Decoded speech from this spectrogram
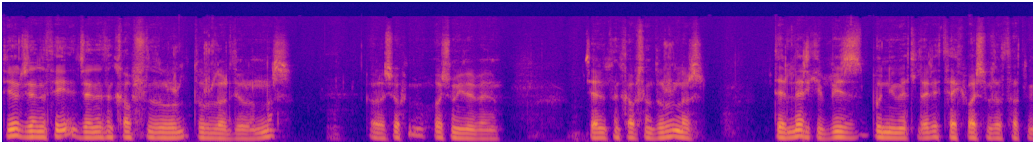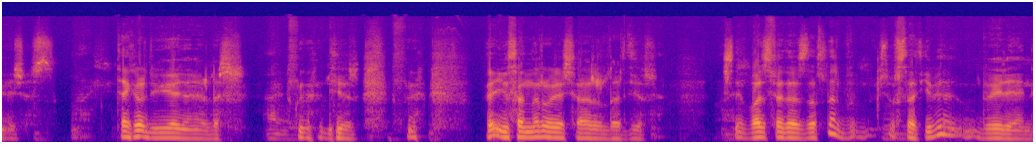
Diyor cennete, cennetin kapısında durur, dururlar diyor onlar. Öyle çok hoşuma gidiyor benim. Cennetin kapısında dururlar. Derler ki biz bu nimetleri tek başımıza tatmayacağız. Tekrar dünyaya dönerler. diyor. Ve insanları oraya çağırırlar diyor. İşte vazifede hazretler, bu- ustad gibi böyle yani.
